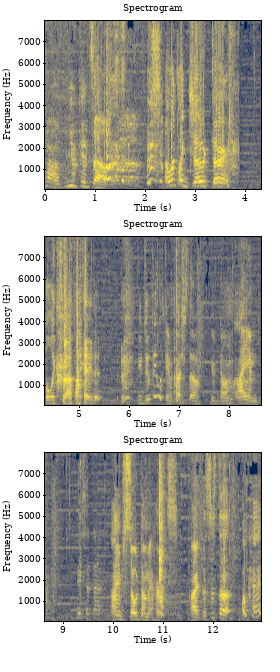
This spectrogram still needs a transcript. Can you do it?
mom, you can tell. I look like Joe Dirt. Holy crap, I hate it. You do be looking fresh though. You're dumb. I am Who said that? I am so dumb it hurts. Alright, this is the okay.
